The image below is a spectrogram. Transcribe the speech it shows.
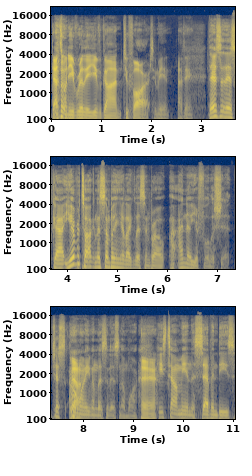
That's when you've really you've gone too far to me. I think. There's this guy. You ever talking to somebody and you're like, listen, bro, I, I know you're full of shit. Just I don't Yeah. want to even listen to this no more. Yeah. He's telling me in the 70s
